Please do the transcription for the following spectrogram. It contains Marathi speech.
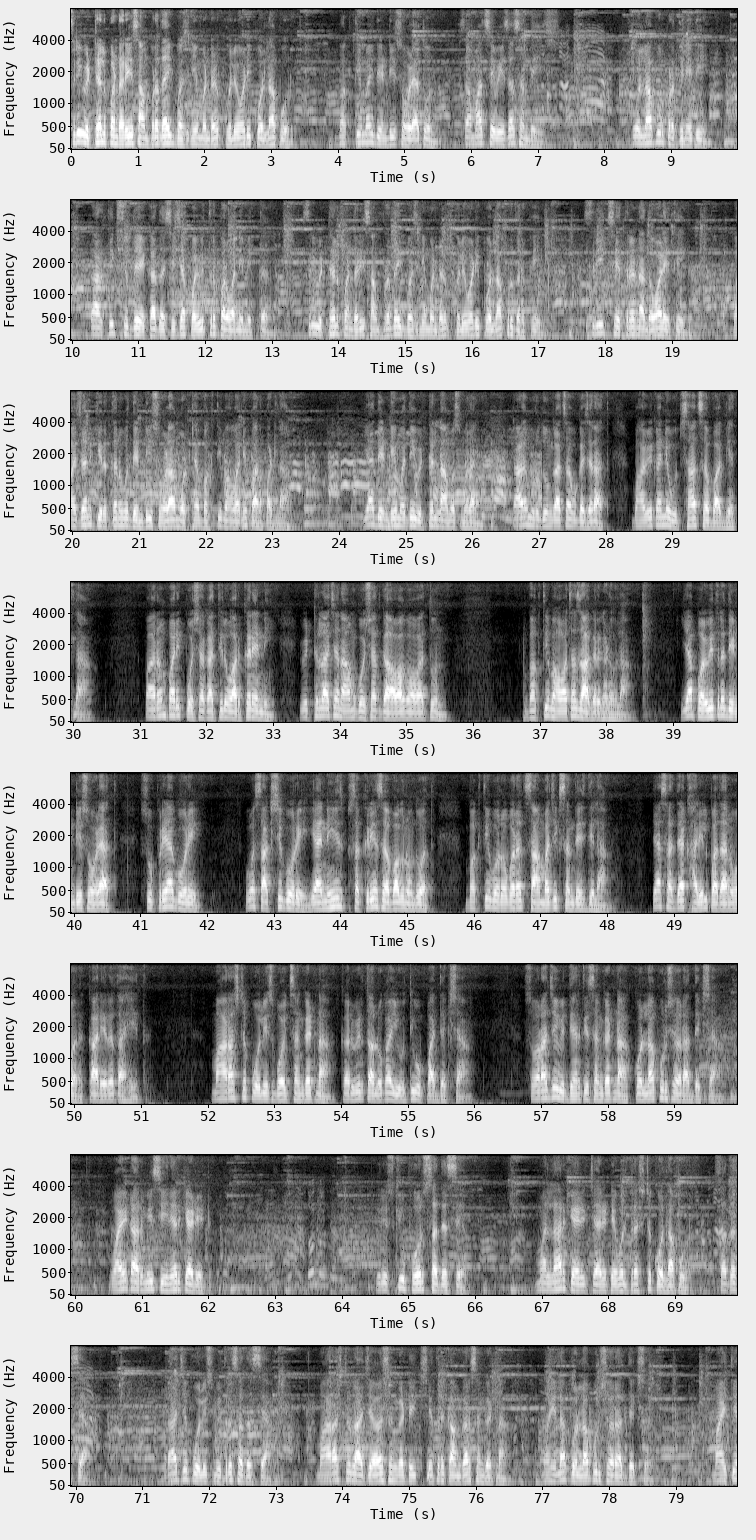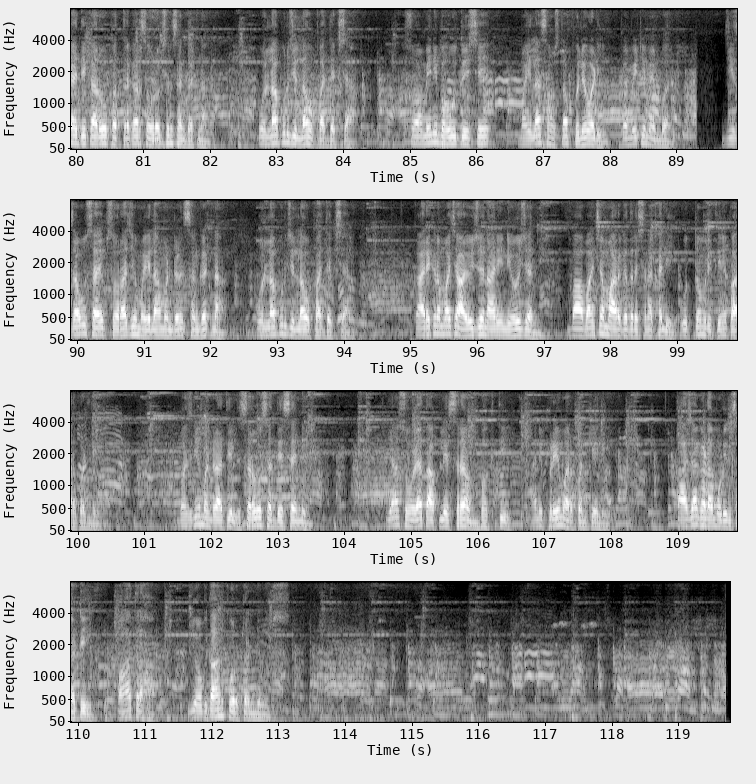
श्री विठ्ठल पंढरी सांप्रदायिक भजनी मंडळ फुलेवाडी कोल्हापूर. भक्तिमय दिंडी सोहळ्यातून समाजसेवेचा संदेश. कोल्हापूर प्रतिनिधी कार्तिक शुद्ध एकादशीच्या पवित्र पर्वानिमित्त श्री विठ्ठल पंढरी सांप्रदायिक भजनी मंडळ फुलेवाडी कोल्हापूरतर्फे श्री क्षेत्र नांदवाळ येथे भजन कीर्तन व दिंडी सोहळा मोठ्या भक्तिभावाने पार पडला. या दिंडीमध्ये विठ्ठल नामस्मरण टाळ मृदुंगाचा व गजरात भाविकांनी उत्साहात सहभाग घेतला. पारंपरिक पोशाखातील वारकऱ्यांनी विठ्ठलाच्या नामघोषात गावागावातून भक्तिभावाचा जागर घडवला. या पवित्र दिंडी सोहळ्यात सुप्रिया गोरे व साक्षी गोरे यांनीही सक्रिय सहभाग नोंदवत भक्तीबरोबरच सामाजिक संदेश दिला. त्या सध्या खालील पदांवर कार्यरत आहेत. महाराष्ट्र पोलीस बॉयज संघटना करवीर तालुका युवती उपाध्यक्षा स्वराज्य विद्यार्थी संघटना Kolhapur शहराध्यक्षा white army senior cadet. Rescue force सदस्य. Malhar carry charitable trust Kolhapur सदस्या. राज्य पोलीस मित्र सदस्या. महाराष्ट्र राज्य असंघटित क्षेत्र कामगार संघटना महिला कोल्हापूर शहराध्यक्ष माहिती अधिकार व पत्रकार संरक्षण संघटना कोल्हापूर जिल्हा उपाध्यक्षा. स्वामिनी बहुउद्देशीय महिला संस्था फुलेवाडी कमिटी मेंबर. जिजाऊ साहेब स्वराज्य महिला मंडळ संघटना कोल्हापूर जिल्हा उपाध्यक्षा. कार्यक्रमाचे आयोजन आणि नियोजन बाबांच्या मार्गदर्शनाखाली उत्तम रीतीने पार पडले. भजनी मंडळातील सर्व सदस्यांनी या सोहळ्यात आपले श्रम भक्ती आणि प्रेम अर्पण केले. ताज्या घडामोडींसाठी पाहत रहा योगदान पोर्टल न्यूज.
